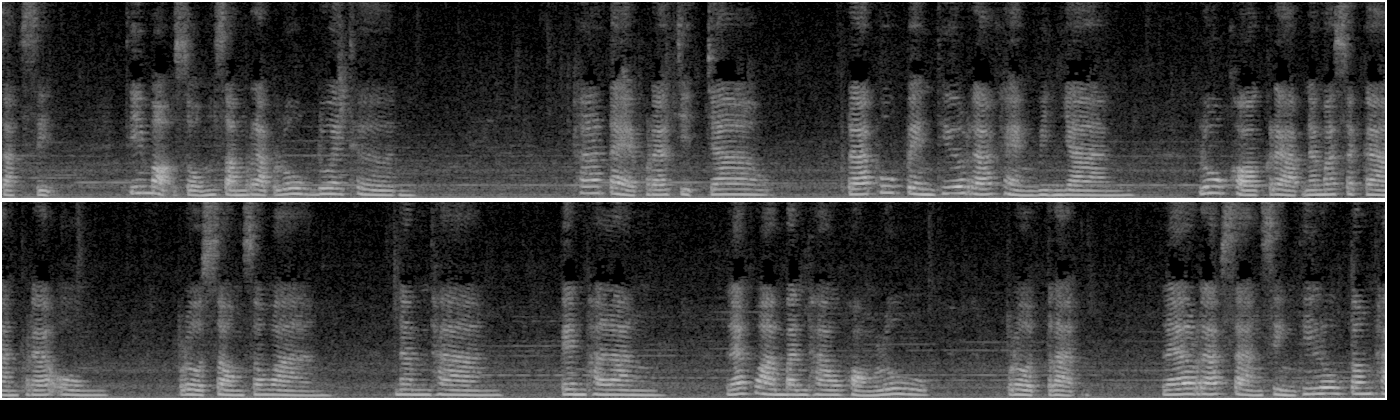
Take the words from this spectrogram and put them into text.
ศักดิ์สิทธิ์ ที่เหมาะสมสำหรับลูกด้วยเทินข้าแต่พระจิตเจ้า พระผู้เป็นที่รักแห่งวิญญาณ ลูกขอกราบนมัสการพระองค์ โปรดส่องสว่าง นำทาง เป็นพลัง และความบรรเทาของลูก ปรดตรัส แล้วรับสั่งสิ่งที่ลูกต้องท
